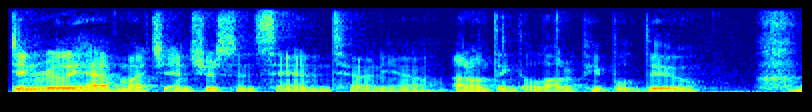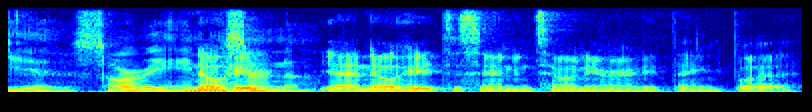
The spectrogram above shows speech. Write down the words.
didn't really have much interest in San Antonio. I don't think a lot of people do. yeah sorry Andy no hate, Serna. yeah, no hate to San Antonio or anything, but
